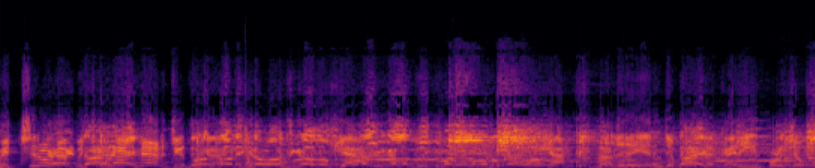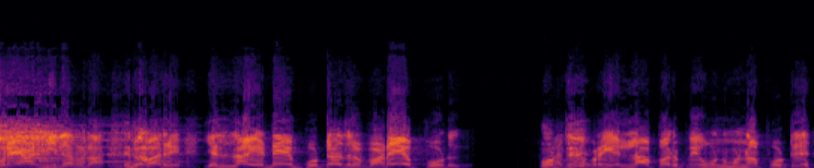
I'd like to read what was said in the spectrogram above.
பிச்சிரோட பிச்சிரோட என்ன ஒருத்தன் இருக்க? அடிக்கிற வாசிக்கிற அந்த ஏன்? குழவிகளை தூக்கி போட்டுருக்காங்க. யா, மதுரை எரிஞ்ச பாட்டுல டேய். கருகி பொழைச்ச ஒரே ஆள் நீதானடா. என்ன? பாரு எல்லா எண்ணெயும் போட்டு அதுல வடைய போடு. போட்டு? அதுக்கப்புறம் எல்லா பருப்பையும் ஒண்ணு மண்ணா போட்டு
